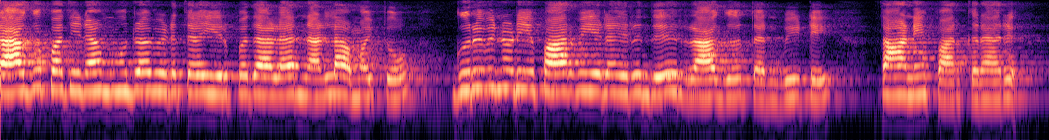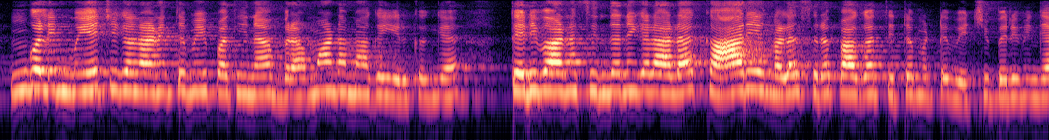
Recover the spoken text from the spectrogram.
ராகு பார்த்தீங்கன்னா மூன்றாம் இடத்துல இருப்பதால் நல்ல அமைப்பும் குருவினுடைய பார்வையில் இருந்து ராகு தன் வீட்டை தானே பார்க்கிறாரு. உங்களின் முயற்சிகள் அனைத்துமே பார்த்தீங்கன்னா பிரம்மாண்டமாக இருக்குங்க. தெளிவான சிந்தனைகளால் காரியங்களை சிறப்பாக திட்டமிட்டு வெற்றி பெறுவீங்க.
